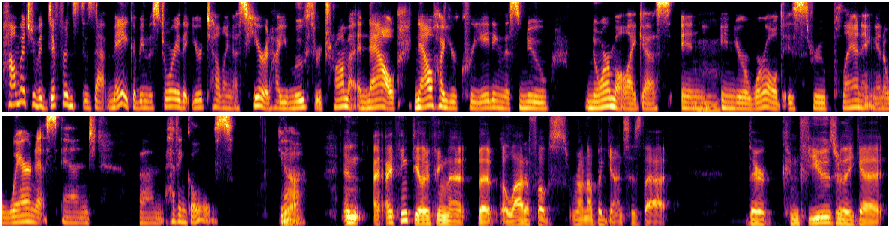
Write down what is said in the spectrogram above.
how much of a difference does that make? I mean, the story that you're telling us here and how you move through trauma and now, now how you're creating this new normal, I guess, in, mm. in your world is through planning and awareness and um, having goals. yeah. yeah and I, I, think the other thing that that a lot of folks run up against is that they're confused or they get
